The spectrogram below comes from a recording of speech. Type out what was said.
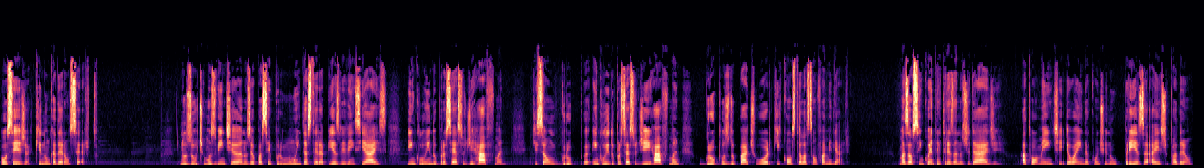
ou seja, que nunca deram certo. Nos últimos 20 anos, eu passei por muitas terapias vivenciais, incluindo o processo de Huffman, que são grupo, eh, incluído o processo de Huffman, grupos do patchwork e constelação familiar. Mas aos 53 anos de idade, atualmente, eu ainda continuo presa a este padrão,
